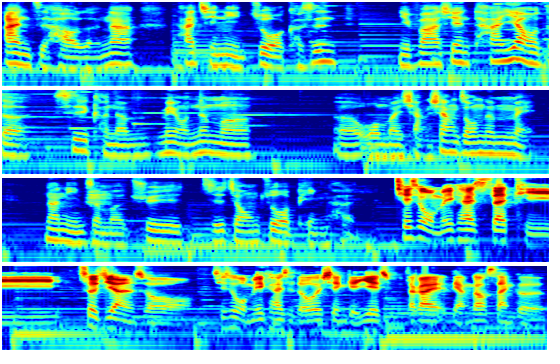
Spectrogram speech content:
案子好了，那他请你做，可是你发现他要的是可能没有那么呃我们想象中的美，那你怎么去之中做平衡？其实我们一开始在提设计案的时候，其实我们一开始都会先给业主大概两到三个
